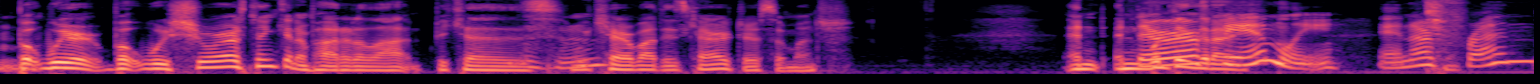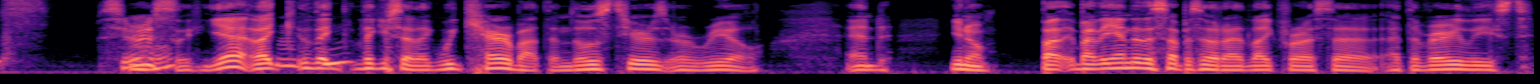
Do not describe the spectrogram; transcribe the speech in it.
on. But we're but we sure are thinking about it a lot because Mm-hmm. we care about these characters so much. And and They're our that I family and our friends. Seriously, yeah, like like like you said, like we care about them. Those tears are real, and you know, by by the end of this episode, I'd like for us to, at the very least,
